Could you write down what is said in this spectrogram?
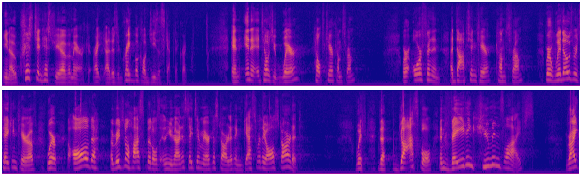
you know, Christian history of America, right? Uh, there's a great book called Jesus Skeptic, right? And in it, it tells you where health care comes from, where orphan and adoption care comes from, where widows were taken care of, where all the original hospitals in the United States of America started, and guess where they all started? With the gospel invading humans' lives right?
